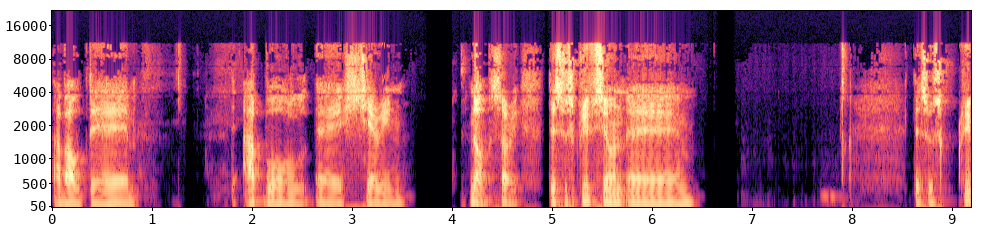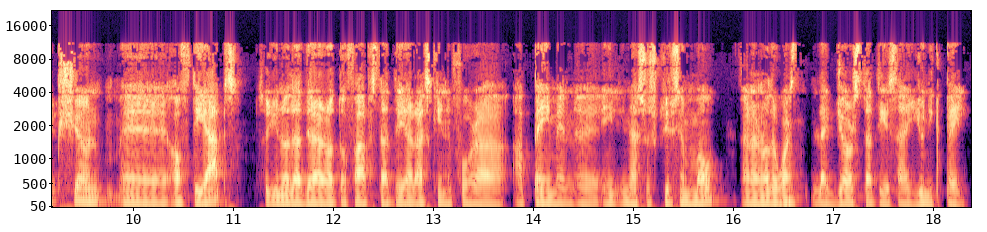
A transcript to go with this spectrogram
about the the Apple uh, sharing. No, sorry, the subscription. um the subscription uh, of the apps. So you know that there are a lot of apps that they are asking for a, a payment uh, in, in a subscription mode, and another one like yours that is a unique pay.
